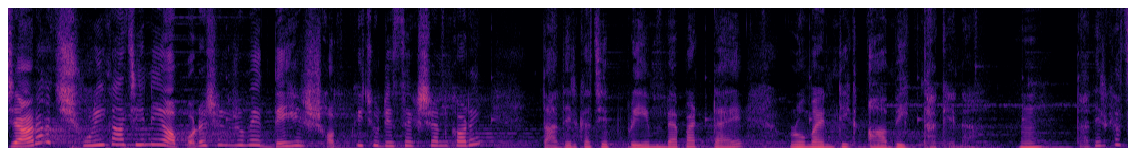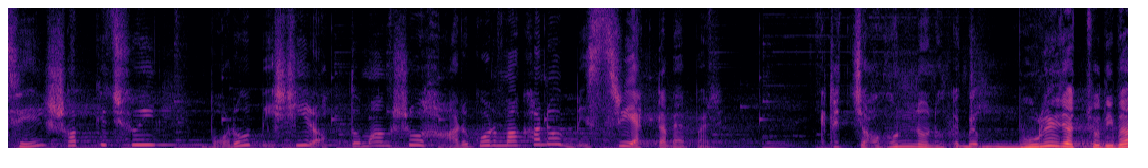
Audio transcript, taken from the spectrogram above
যারা ছুরি কাঁচি নিয়ে অপারেশন রুমে দেহের সব কিছু ডিসেকশন করে তাদের কাছে প্রেম ব্যাপারটায় রোমান্টিক আবেগ থাকে না। তাদের কাছে সব কিছুই বড় বেশি রক্ত মাংস হাড়গোড় মাখানো বিশ্রী একটা ব্যাপার। একটা জঘন্য অনুভূতি। ভুলে যাচ্ছ দিবা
